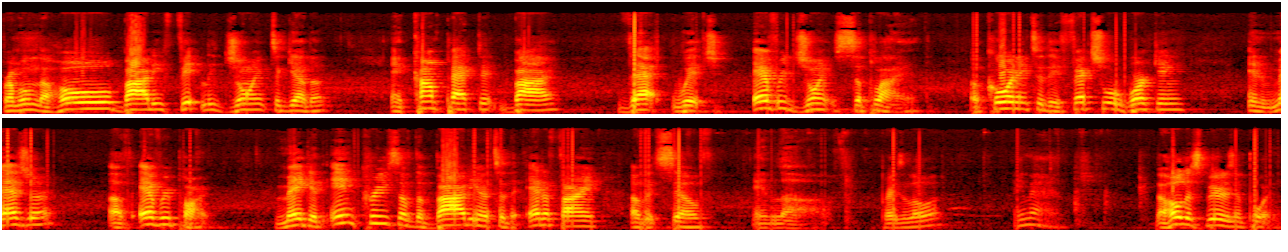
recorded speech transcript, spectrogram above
From whom the whole body fitly joined together and compacted by that which every joint supplieth, according to the effectual working in measure of every part, maketh increase of the body unto the edifying of itself in love. Praise the Lord. Amen. The Holy Spirit is important.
